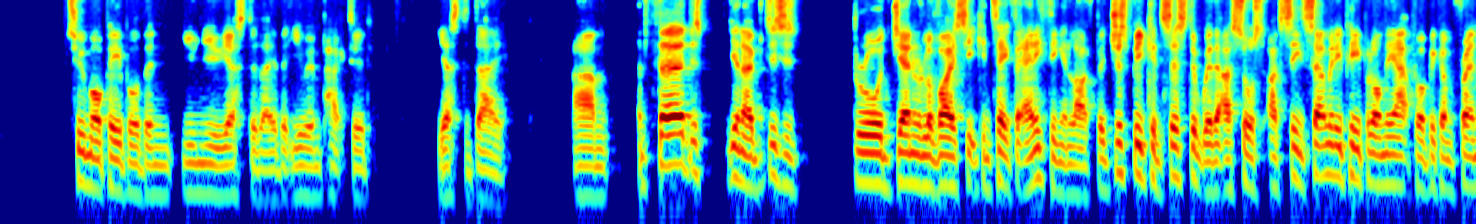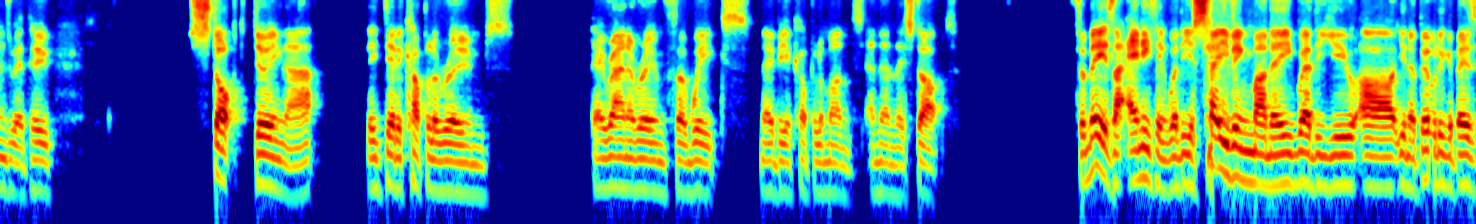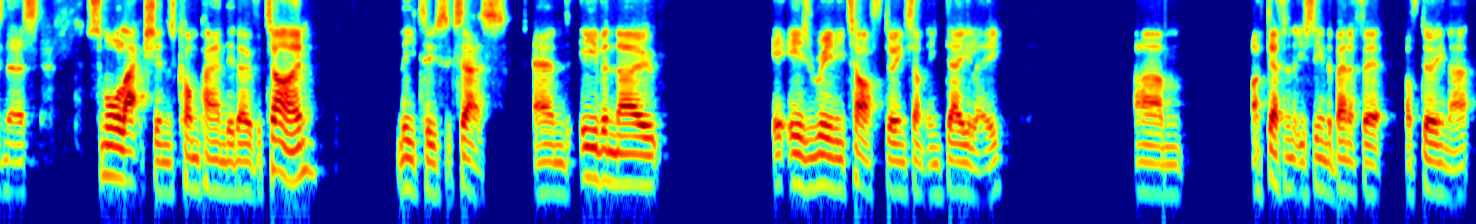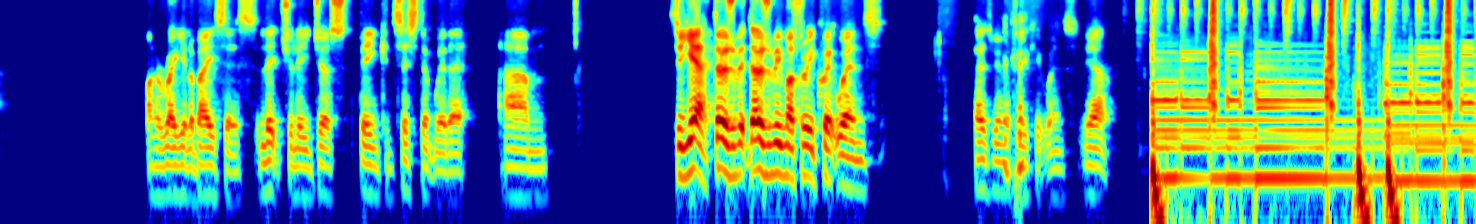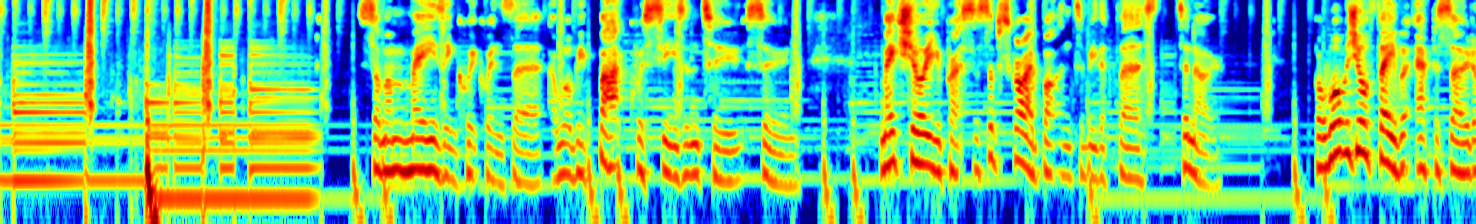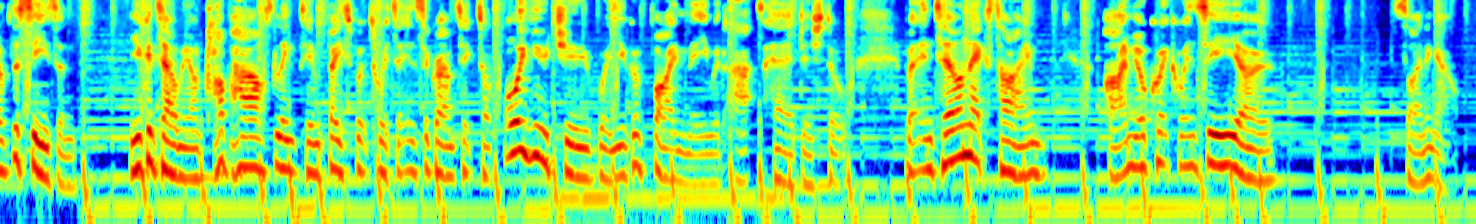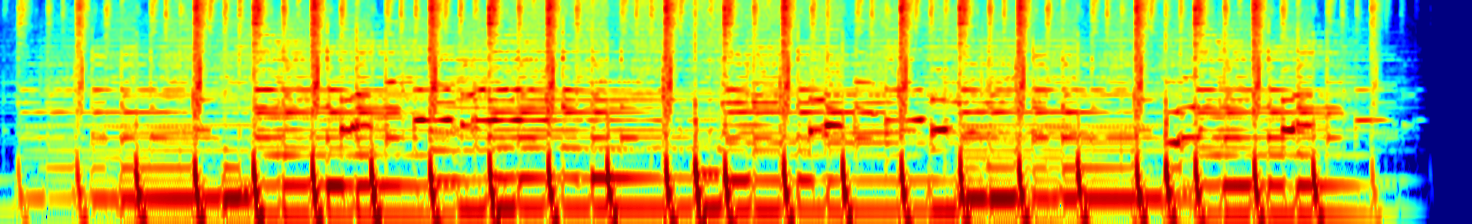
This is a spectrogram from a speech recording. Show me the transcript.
two more people than you knew yesterday that you impacted yesterday. Um, and third is, you know, this is broad general advice that you can take for anything in life, but just be consistent with it. I saw, I've seen so many people on the app who I've become friends with who stopped doing that. They did a couple of rooms, they ran a room for weeks, maybe a couple of months, and then they stopped. For me, it's like anything, whether you're saving money, whether you are, you know, building a business, small actions compounded over time lead to success. And even though it is really tough doing something daily. Um, I've definitely seen the benefit of doing that on a regular basis, literally just being consistent with it. Um, so yeah, those would be, those would be my three quick wins. Those would be my okay. three quick wins. Yeah. Some amazing quick wins there, and we'll be back with season two soon. Make sure you press the subscribe button to be the first to know. But what was your favourite episode of the season? You can tell me on Clubhouse, LinkedIn, Facebook, Twitter, Instagram, TikTok, or YouTube, where you can find me with at Hare Digital. But until next time, I'm your Quick Win CEO, signing out.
